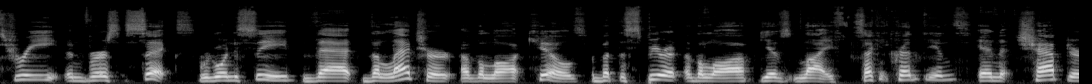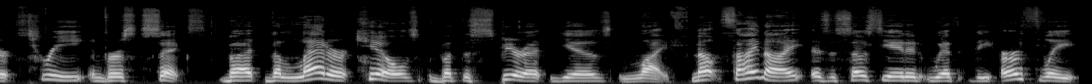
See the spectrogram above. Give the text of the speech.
3 and verse 6, we're going to see that the letter of the law kills, but the spirit of the law gives life. 2 Corinthians in chapter 3 and verse 6 but the letter kills, but the spirit gives life. Mount Sinai is associated with the earthly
